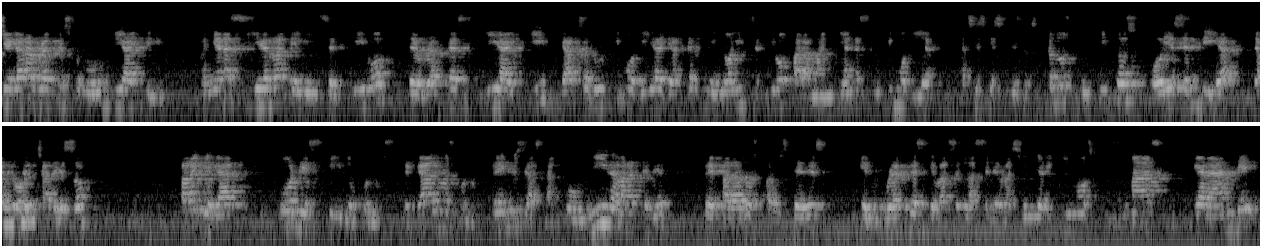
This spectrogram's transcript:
llegar a Redfest como un VIP. Mañana cierra el incentivo de Redfest VIP, ya es el último día, ya terminó el incentivo para mañana, es el último día. Así es que si necesitan los puntitos, hoy es el día de aprovechar eso para llegar con estilo, con los regalos, con los premios y hasta comida van a tener preparados para ustedes el Redfest, que va a ser la celebración, ya dijimos, más grande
